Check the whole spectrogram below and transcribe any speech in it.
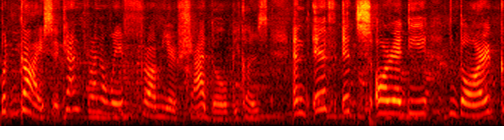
But guys, you can't run away from your shadow because, and if it's already dark,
